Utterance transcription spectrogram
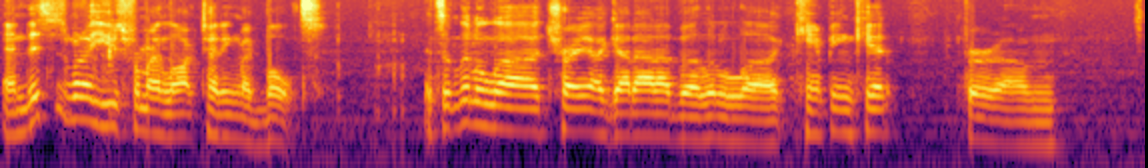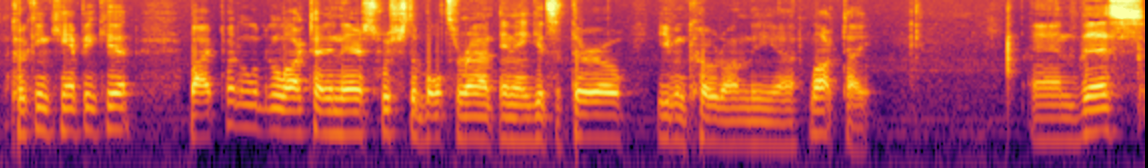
And this is what I use for my Loctiting my bolts. It's a little uh, tray I got out of a little uh, camping kit for um, cooking camping kit. But I put a little bit of Loctite in there, switch the bolts around, and it gets a thorough, even coat on the uh, Loctite. And this,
